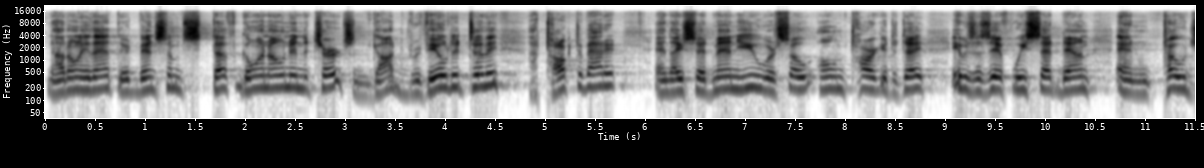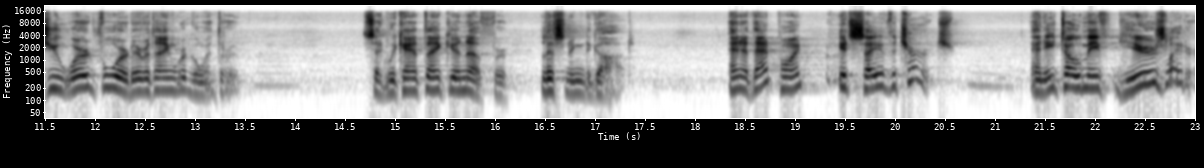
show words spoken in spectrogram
Not only that, there'd been some stuff going on in the church, and God revealed it to me. I talked about it, and they said, Man, you were so on target today. It was as if we sat down and told you word for word everything we're going through. Said, We can't thank you enough for listening to God. And at that point, it saved the church. And he told me years later,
